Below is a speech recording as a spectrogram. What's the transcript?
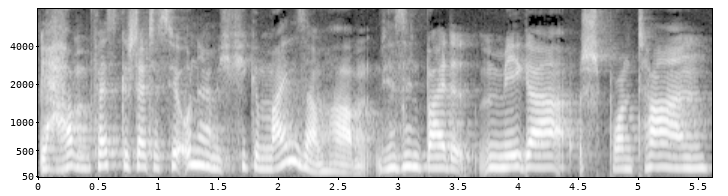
wir haben festgestellt, dass wir unheimlich viel gemeinsam haben. Wir sind beide mega spontan,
